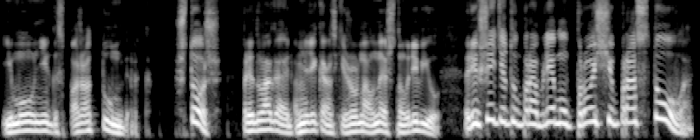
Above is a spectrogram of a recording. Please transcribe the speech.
и молнии госпожа Тунберг. Что ж, предлагает американский журнал National Review, решить эту проблему проще простого.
